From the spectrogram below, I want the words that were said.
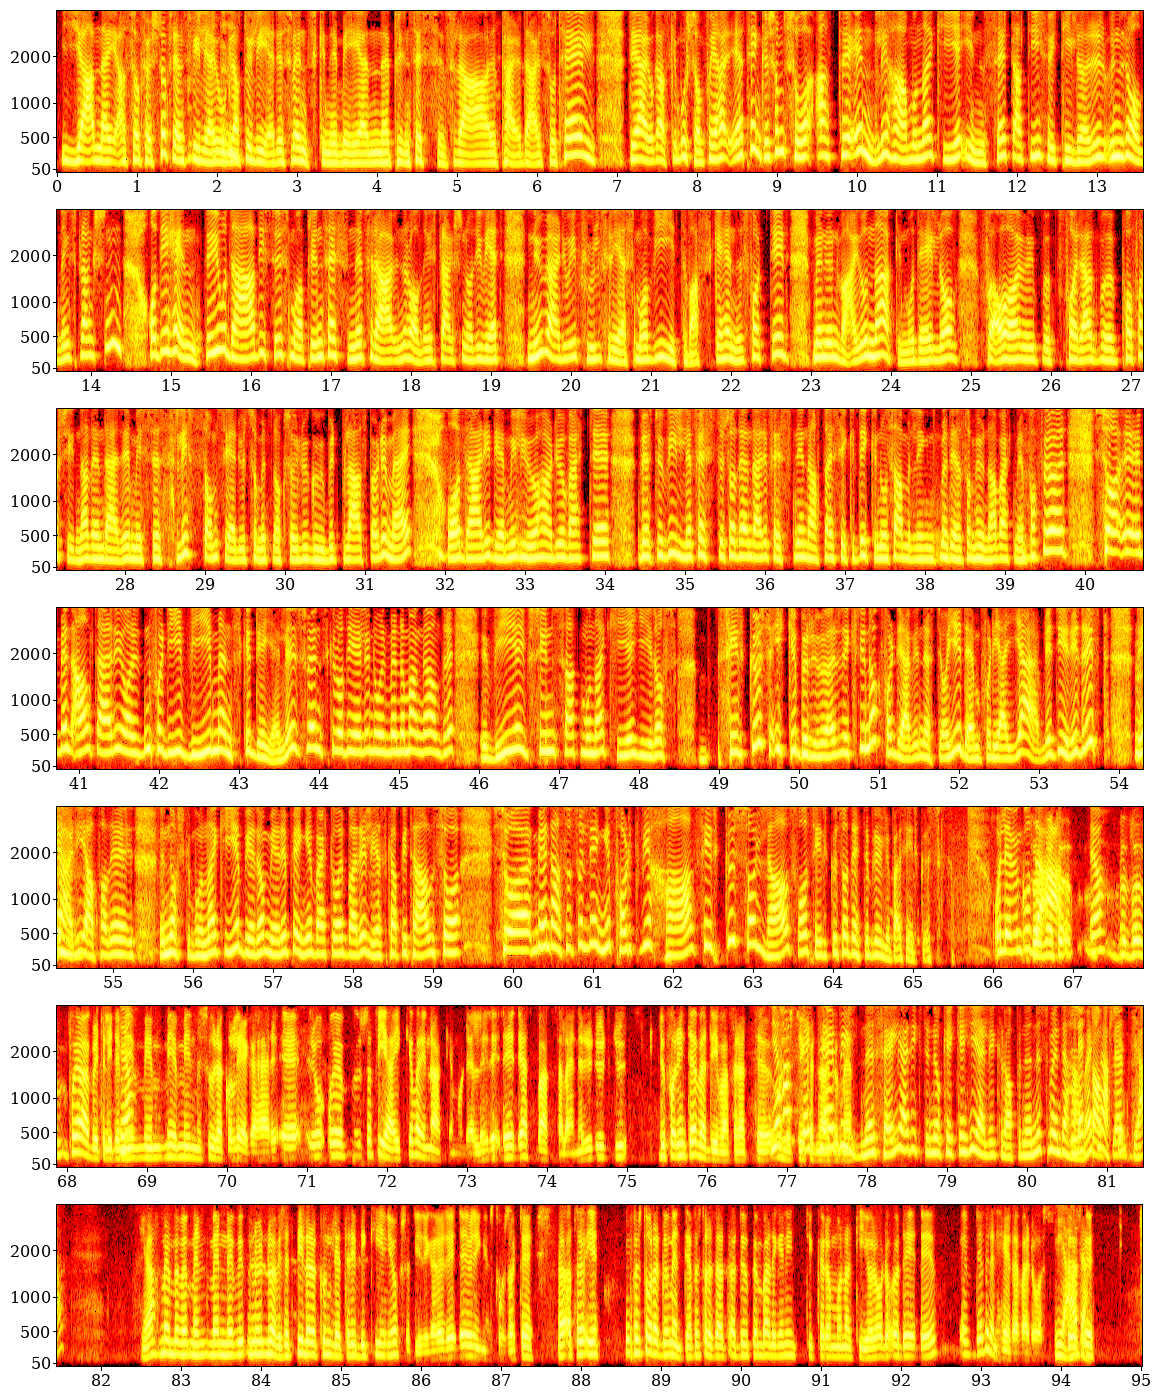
Ja, nei, altså Først og fremst vil jeg jo gratulere svenskene med en prinsesse fra Paradise Hotel. Det er jo ganske morsomt, for jeg, jeg tenker som så at endelig har monarkiet innsett at de tilhører underholdningsbransjen. Og de henter jo da disse små prinsessene fra underholdningsbransjen, og de vet nå er det jo i full fres med å hvitvaske hennes fortid, men hun var jo nakenmodell og, og foran, på forsiden av den der Mrs. Sliss, som ser ut som et nokså lugubert blad, spør du meg. Og der i det miljøet har det jo vært eh, vet du, ville fester, så den der festen i natt er sikkert ikke noe sammenlignet med det som hun har vært med på før. Så, eh, men alt er i orden, fordi vi mennesker, det gjelder svensker og det gjelder nordmenn og mange andre, vi syns at monarkiet gir oss sirkus, ikke brød riktignok, for det er vi nødt til å gi dem, for de er jævlig dyre i drift. Det er de iallfall i norske monarkiet. Ber om mer penger hvert år, bare les Kapital. Så, så, men altså, så lenge folk vil ha sirkus, så la oss få sirkus, og dette bryllupet er sirkus. Og Leven det er ja. Får jeg avbryte litt ja. min, min, min store kollega her? Eh, Sofie har ikke vært nakenmodell. Det, det, det er et baktalende. Du, du, du får ikke overdrive for at uh, Jeg har sett bildene selv. Jeg er riktignok ikke hele kroppen hennes, men det har Lett vært naken. Ja. Ja, men, men, men, men, nå har vi sett bilder av kongeligheter i bikini også tidligere. Det, det er jo ingen stor sak. Det, altså, jeg, forstår argumentet. Jeg forstår at, at du åpenbarligen ikke tykker om monarki, og, og det, det, det, er vel en hederverd oss. Ja, det.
